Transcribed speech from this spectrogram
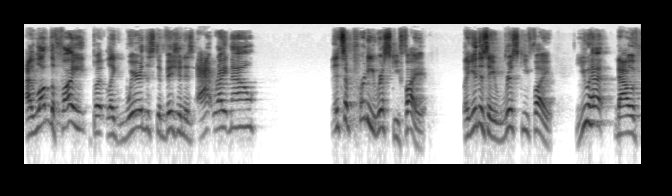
I love the fight, but like where this division is at right now, it's a pretty risky fight. Like it is a risky fight. You have now if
